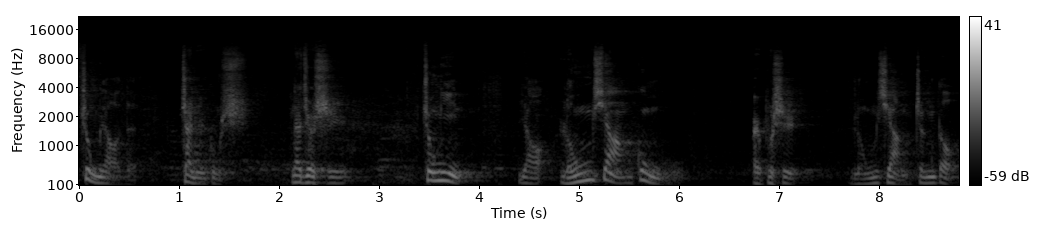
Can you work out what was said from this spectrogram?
重要的战略共识，那就是中印要龙象共舞，而不是龙象争斗。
